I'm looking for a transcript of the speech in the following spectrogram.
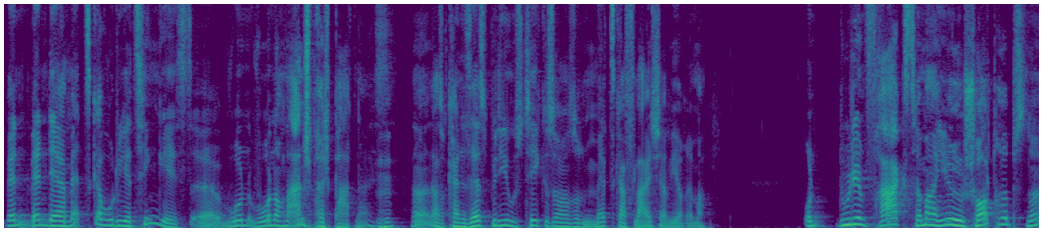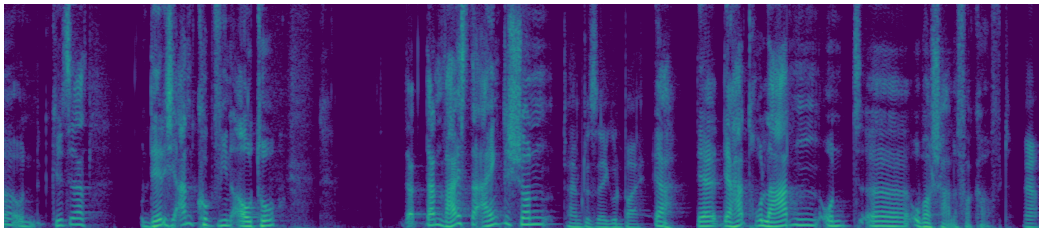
wenn, wenn der Metzger, wo du jetzt hingehst, äh, wo, wo noch ein Ansprechpartner ist, ne? also keine Selbstbedienungstheke, sondern so ein Metzgerfleischer, wie auch immer, und du den fragst, hör mal, hier Shortrips, ne, und kriegst du das, und der dich anguckt wie ein Auto, dann weißt du eigentlich schon, Time to say goodbye. ja, der, der hat Rouladen und äh, Oberschale verkauft. Ja.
